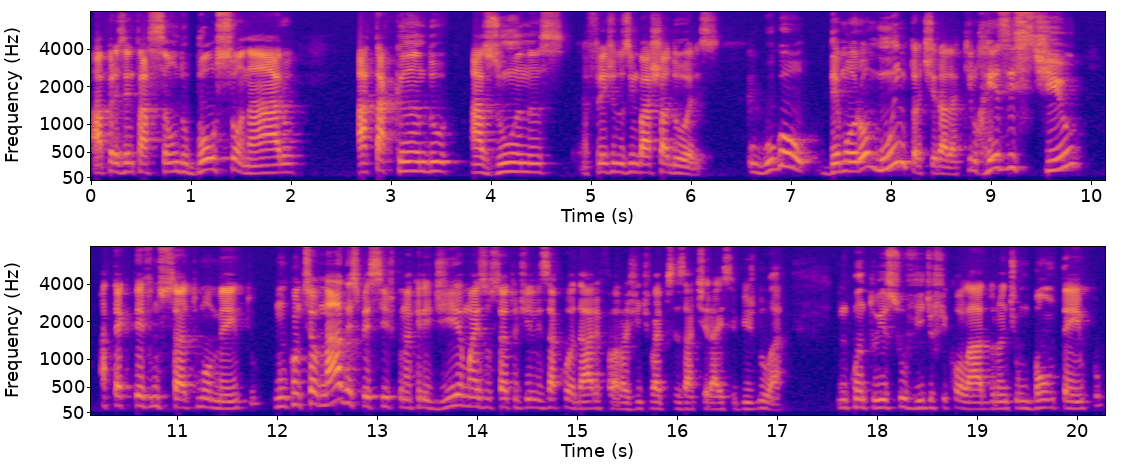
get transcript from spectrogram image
apresentação do Bolsonaro atacando as urnas na frente dos embaixadores. O Google demorou muito a tirar daquilo, resistiu até que teve um certo momento, não aconteceu nada específico naquele dia, mas um certo dia eles acordaram e falaram: a gente vai precisar tirar esse vídeo do ar. Enquanto isso, o vídeo ficou lá durante um bom tempo,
